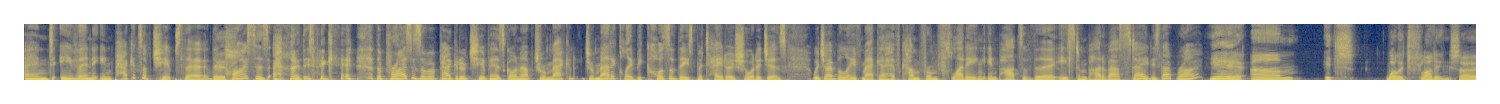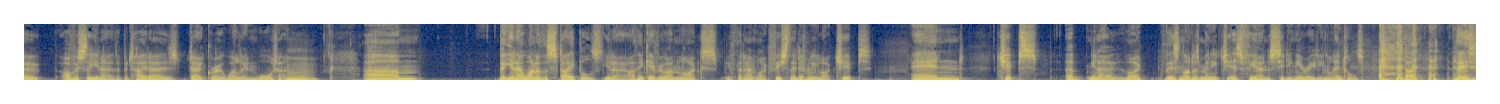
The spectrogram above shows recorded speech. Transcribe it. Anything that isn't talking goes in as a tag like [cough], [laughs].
And even in packets of chips, the, the Yes. prices [laughs] the prices of a packet of chip has gone up dramatic, dramatically because of these potato shortages, which I believe Macca have come from flooding in parts of the eastern part of our state. Is that right? Yeah, um, it's well, it's flooding, so obviously you know the potatoes don't grow well in water. Um, but you know, one of the staples, you know, I think everyone likes. If they don't like fish, they definitely like chips, and chips. Are, you know, like there's not as many as Fiona's sitting here eating lentils, but [laughs] there's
